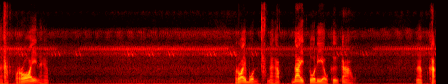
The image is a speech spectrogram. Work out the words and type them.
นะครับร้อยนะครับร้อยบนนะครับ ได้ตัวเดียวคือเก้านะครับคัด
